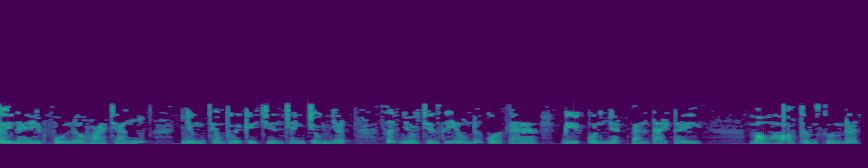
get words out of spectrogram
Cây này vốn nở hoa trắng, nhưng trong thời kỳ chiến tranh chống Nhật, rất nhiều chiến sĩ yêu nước của ta bị quân Nhật bắn tại đây, máu họ thấm xuống đất.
